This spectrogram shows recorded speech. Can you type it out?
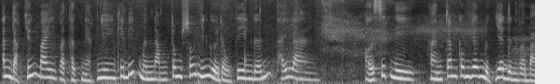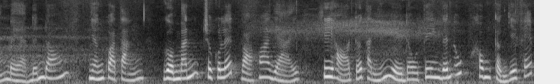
Anh đặt chuyến bay và thật ngạc nhiên khi biết mình nằm trong số những người đầu tiên đến Thái Lan. Ở Sydney, hàng trăm công dân được gia đình và bạn bè đến đón, nhận quà tặng gồm bánh, chocolate và hoa dại khi họ trở thành những người đầu tiên đến Úc không cần giấy phép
